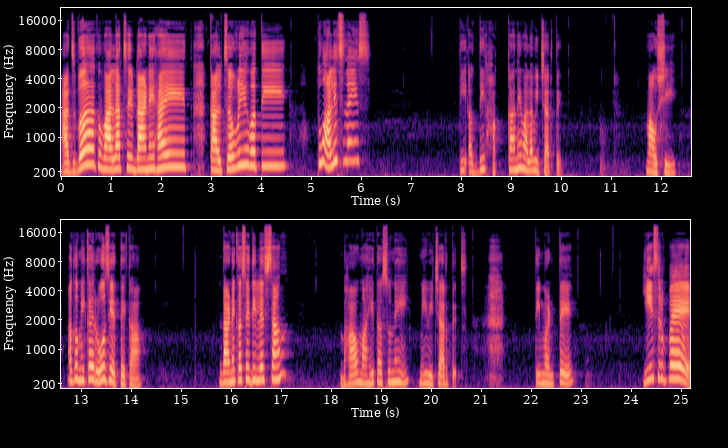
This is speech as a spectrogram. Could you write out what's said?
आज बघ वालाचे दाणे आहेत काल चवळी होती. तू आलीच नाहीस? ती अगदी हक्काने मला विचारते. मावशी अगं मी काय रोज येते का? दाणे कसे दिलेस सांग? भाव माहीत असूनही मी विचारतेच. ती म्हणते वीस रुपये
